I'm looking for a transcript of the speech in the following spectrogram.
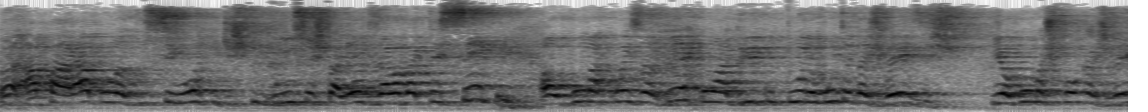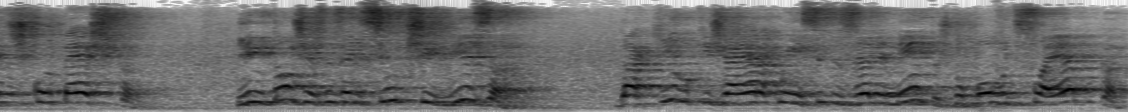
a parábola do Senhor que distribuiu seus talentos, ela vai ter sempre alguma coisa a ver com a agricultura, muitas das vezes, e algumas poucas vezes com pesca. E então Jesus ele se utiliza daquilo que já era conhecido os elementos do povo de sua época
